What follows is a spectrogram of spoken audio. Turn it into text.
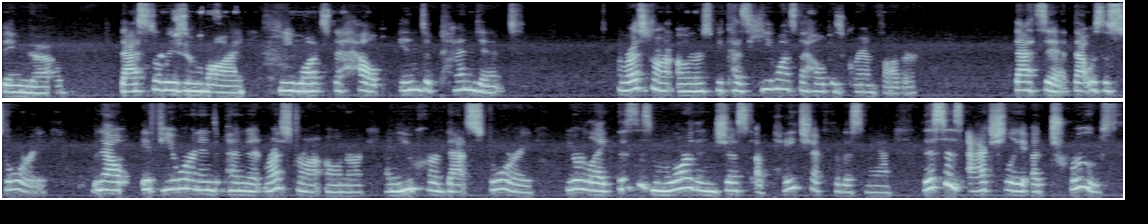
bingo. That's the reason why he wants to help independent restaurant owners because he wants to help his grandfather. That's it. That was the story. Now, if you were an independent restaurant owner and you heard that story, you're like, this is more than just a paycheck for this man. This is actually a truth.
